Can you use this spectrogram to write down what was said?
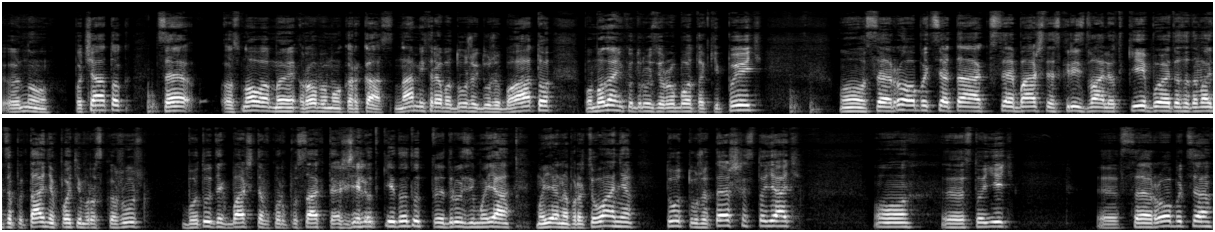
ну, початок. Це основа, ми робимо каркас. Нам їх треба дуже і дуже багато. Помаленьку, друзі, робота кипить. О, все робиться так, все бачите, скрізь два льотки. Будете задавати запитання, потім розкажу. Бо тут, як бачите, в корпусах теж є льотки. Ну тут, е, друзі, моя, моє напрацювання. Тут уже теж стоять. О, е, стоїть. Е, Все робиться.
